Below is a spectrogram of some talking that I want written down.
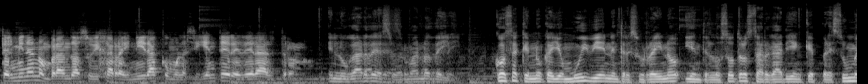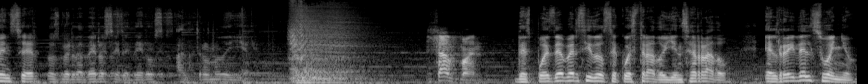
termina nombrando a su hija Rhaenyra como la siguiente heredera al trono, en lugar de a su hermano David. Cosa que no cayó muy bien entre su reino y entre los otros Targaryen que presumen ser los verdaderos herederos al trono de hierro. Sandman Después de haber sido secuestrado y encerrado, el rey del sueño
